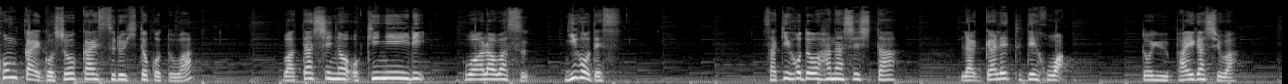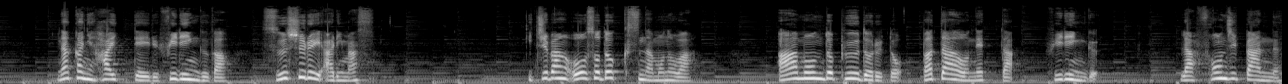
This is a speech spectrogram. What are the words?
今回ご紹介する一言は、私のお気に入りを表す2語です。先ほどお話ししたラ・ガレット・デ・ホアというパイ菓子は、中に入っているフィリングが数種類あります。一番オーソドックスなものは、アーモンドプードルとバターを練ったフィリング、ラ・フォンジパンヌ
